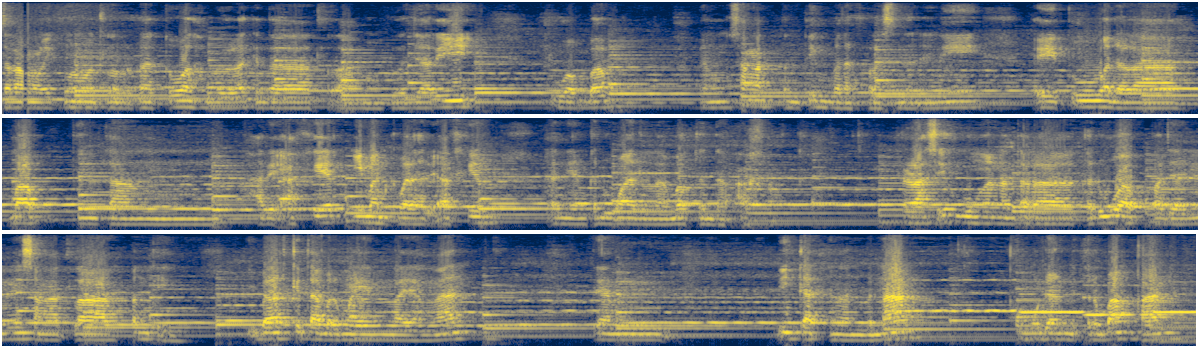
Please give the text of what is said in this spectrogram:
Assalamualaikum warahmatullahi wabarakatuh. Alhamdulillah kita telah mempelajari dua bab yang sangat penting pada kelas 9 ini yaitu adalah bab tentang hari akhir, iman kepada hari akhir dan yang kedua adalah bab tentang akhlak. Relasi hubungan antara kedua pelajaran ini sangatlah penting. Ibarat kita bermain layangan dan diikat dengan benang kemudian diterbangkan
